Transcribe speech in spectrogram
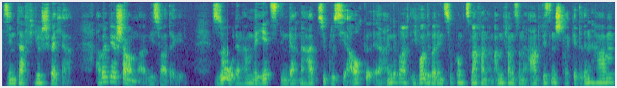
sind da viel schwächer. Aber wir schauen mal, wie es weitergeht. So, dann haben wir jetzt den Gartner Halbzyklus hier auch äh, eingebracht. Ich wollte bei den Zukunftsmachern am Anfang so eine Art Wissensstrecke drin haben,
